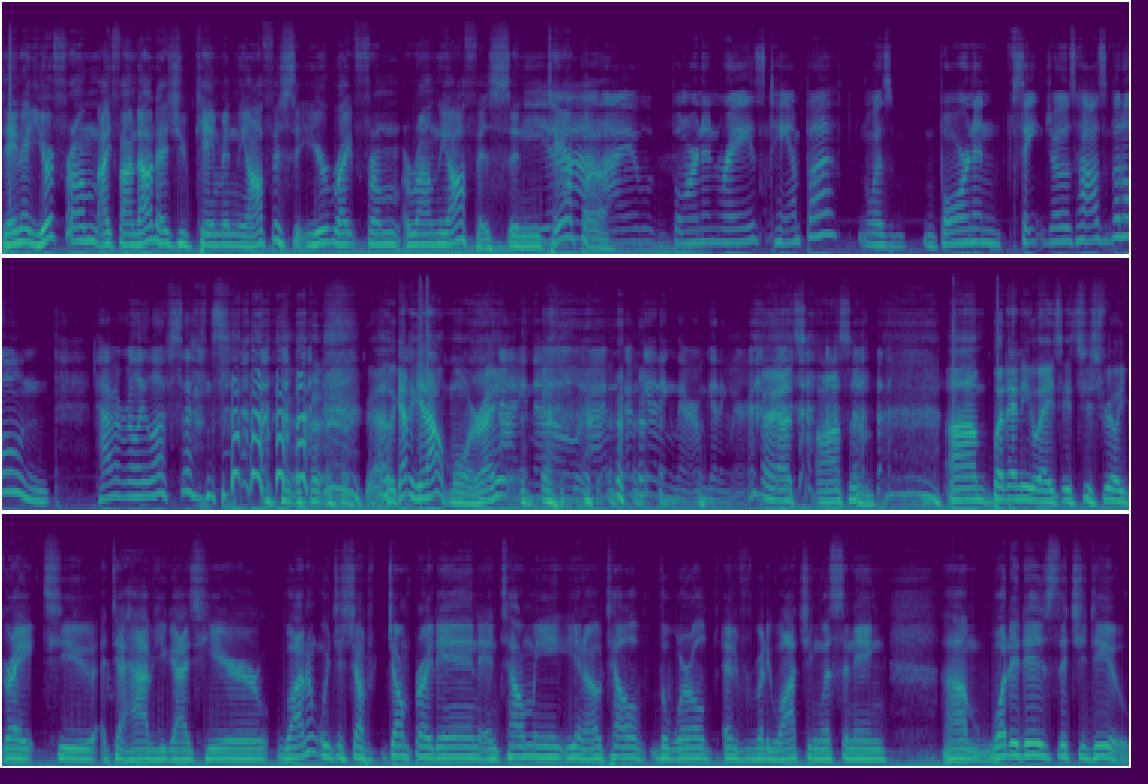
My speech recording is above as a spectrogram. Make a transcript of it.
Dana, you're from. I found out as you came in the office that you're right from around the office in yeah, Tampa. I was born and raised Tampa. Was born in St. Joe's Hospital and haven't really left since. Yeah, we got to get out more, right? I know. I'm, I'm getting there. I'm getting there. That's awesome. Um, but anyways, it's just really great to to have you guys here. Why don't we just jump, jump right in and tell me, you know, tell the world, everybody watching, listening, um, what it is that you do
